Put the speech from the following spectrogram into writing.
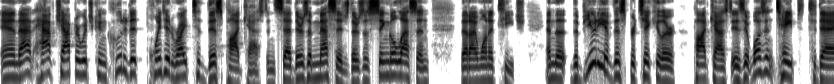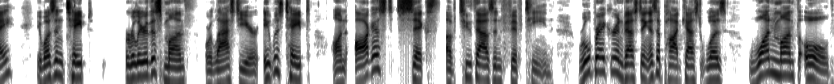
And that half chapter, which concluded it, pointed right to this podcast and said, There's a message, there's a single lesson that I want to teach. And the, the beauty of this particular podcast is it wasn't taped today, it wasn't taped earlier this month or last year. It was taped on August 6th of 2015. Rule Breaker Investing as a podcast was one month old.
